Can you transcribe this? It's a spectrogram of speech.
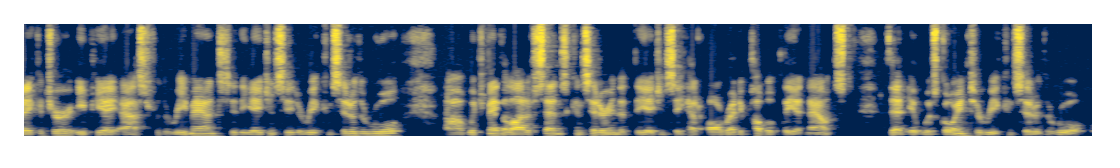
vacatur. EPA asked for the remand to the agency to reconsider the rule, uh, which made a lot of sense considering that the agency had already publicly announced that it was going to reconsider the rule.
